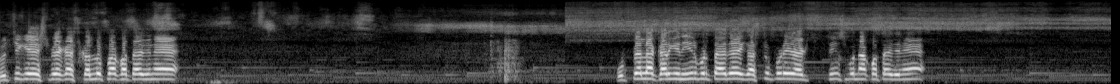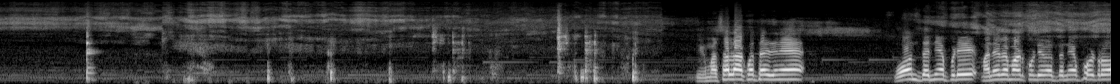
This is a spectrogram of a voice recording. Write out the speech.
ರುಚಿಗೆ ಎಷ್ಟು ಬೇಕಷ್ಟು ಕಲ್ಲುಪ್ಪು ಹಾಕೋತಾ ಇದ್ದೀನಿ. ಉಪ್ಪೆಲ್ಲ ಕರಗಿ ನೀರು ಬಿಡ್ತಾ ಇದೆ. ಈಗ ಅಷ್ಟು ಪುಡಿ ಎರಡು ಟೀ ಸ್ಪೂನ್ ಹಾಕೋತಾ ಇದ್ದೀನಿ. ಈಗ ಮಸಾಲ ಹಾಕೋತಾ ಇದ್ದೀನಿ. ಓನ್ ಧನಿಯಾ ಪುಡಿ, ಮನೇಲೆ ಮಾಡ್ಕೊಂಡಿರೋ ಧನಿಯಾ ಪೌಡ್ರು,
